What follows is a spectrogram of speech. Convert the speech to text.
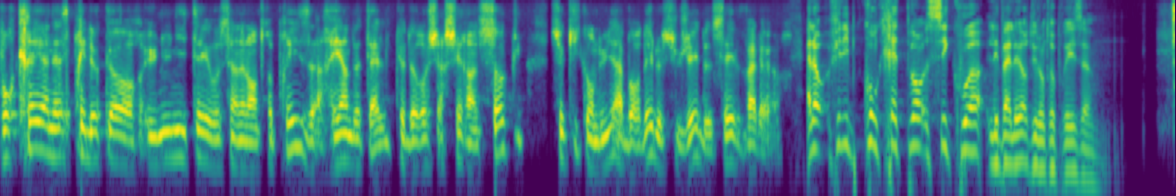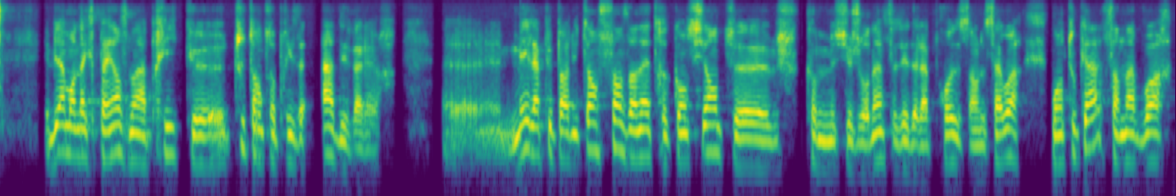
Pour créer un esprit de corps, une unité au sein de l'entreprise, rien de tel que de rechercher un socle, ce qui conduit à aborder le sujet de ses valeurs. Alors Philippe, concrètement, c'est quoi les valeurs d'une entreprise? Eh bien, mon expérience m'a appris que toute entreprise a des valeurs. Euh, mais la plupart du temps sans en être consciente, euh, comme M. Jourdain faisait de la prose sans le savoir, ou en tout cas sans avoir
